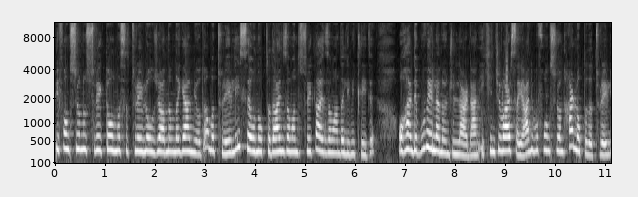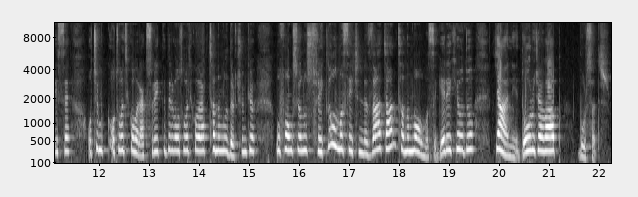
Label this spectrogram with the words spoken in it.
Bir fonksiyonun sürekli olması türevli olacağı anlamına gelmiyordu ama türevli ise o noktada aynı zamanda sürekli aynı zamanda limitliydi. O halde bu verilen öncüllerden ikinci varsa yani bu fonksiyon her noktada türevli ise otomatik olarak süreklidir ve otomatik olarak tanımlıdır. Çünkü bu fonksiyonun sürekli olması için de zaten tanımlı olması gerekiyordu. Yani doğru cevap Bursa'dır.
